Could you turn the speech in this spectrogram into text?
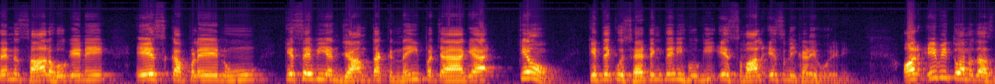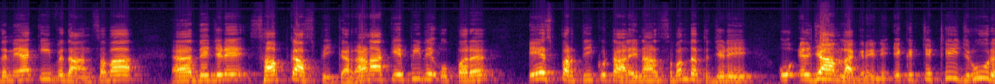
3 ਸਾਲ ਹੋ ਗਏ ਨੇ ਇਸ ਕੱਪੜੇ ਨੂੰ ਕਿਸੇ ਵੀ ਅੰਜਾਮ ਤੱਕ ਨਹੀਂ ਪਹੁੰਚਾਇਆ ਗਿਆ। ਕਿਉਂ? ਕਿਤੇ ਕੋਈ ਸੈਟਿੰਗ ਤੇ ਨਹੀਂ ਹੋਗੀ ਇਹ ਸਵਾਲ ਇਸ ਲਈ ਖੜੇ ਹੋ ਰਹੇ ਨੇ। ਔਰ ਇਹ ਵੀ ਤੁਹਾਨੂੰ ਦੱਸ ਦਿੰਨੇ ਆ ਕਿ ਵਿਧਾਨ ਸਭਾ ਦੇ ਜਿਹੜੇ ਸਾਬਕਾ ਸਪੀਕਰ ਰਾਣਾ ਕੇਪੀ ਦੇ ਉੱਪਰ ਇਸ ਭਰਤੀ ਘੁਟਾਲੇ ਨਾਲ ਸੰਬੰਧਿਤ ਜਿਹੜੇ ਉਹ ਇਲਜ਼ਾਮ ਲੱਗ ਰਹੇ ਨੇ। ਇੱਕ ਚਿੱਠੀ ਜ਼ਰੂਰ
